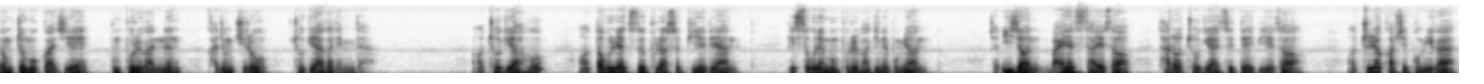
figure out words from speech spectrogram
0.5까지의 분포를 갖는 가중치로 초기화가 됩니다. 어, 초기화 후 어, wx 플러스 b에 대한 히스토그램 분포를 확인해 보면 자, 이전 마이너스 4에서 4로 초기화했을 때에 비해서 어, 출력값의 범위가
